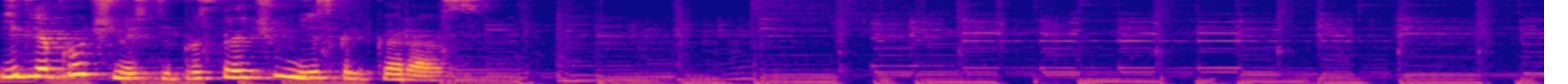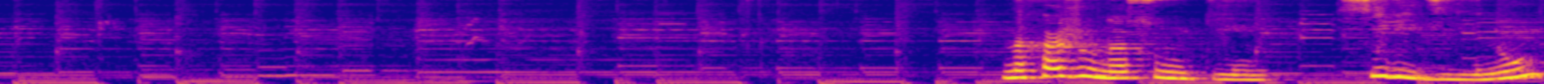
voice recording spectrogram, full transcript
И для прочности прострочу несколько раз. Нахожу на сумке середину.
